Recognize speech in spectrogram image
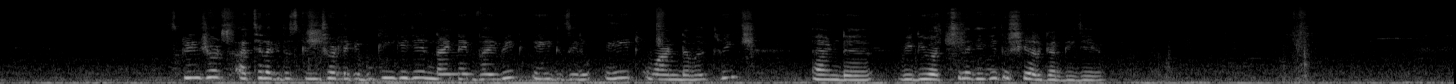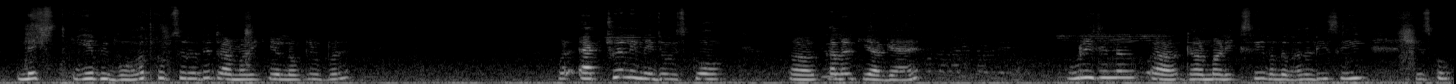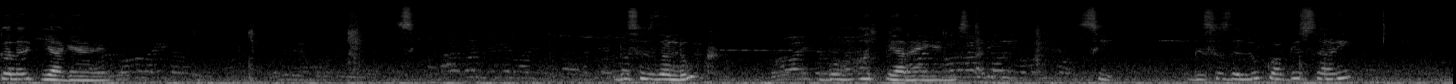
screenshot अच्छा लगे तो screenshot लेके booking कीजिए nine nine five eight eight zero eight one double three and video अच्छी लगेगी तो शेयर कर दीजिएगा। नेक्स्ट ये भी बहुत खूबसूरत है टर्मरिक येलो के ऊपर है। और एक्चुअली में जो इसको कलर किया गया है ओरिजिनल टर्मरिक से मतलब हल्दी से ही इसको कलर किया गया है। दिस इज़ द लुक बहुत प्यारा है ये see this is the look of this sari.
